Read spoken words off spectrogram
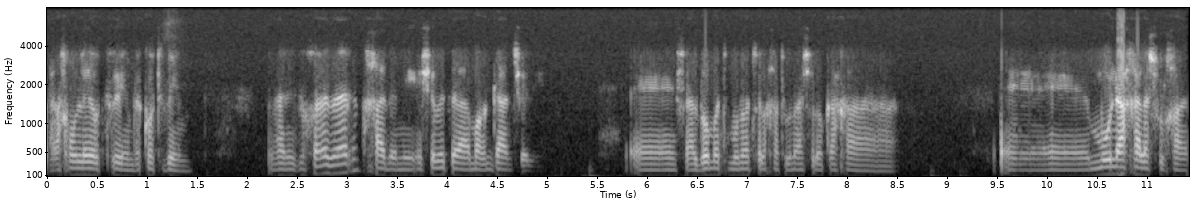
והלכנו ליוצרים וכותבים. ואני זוכר איזה ערב אחד, אני יושב אצל המרגן שלי, אה, שאלבום התמונות של החתונה שלו ככה מונח על השולחן.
